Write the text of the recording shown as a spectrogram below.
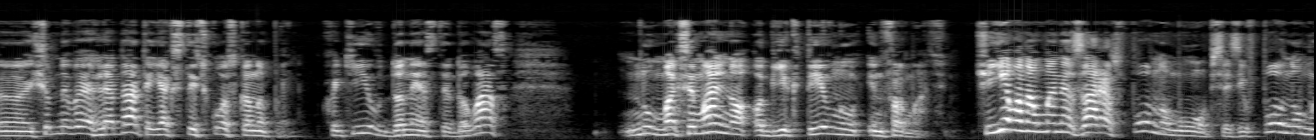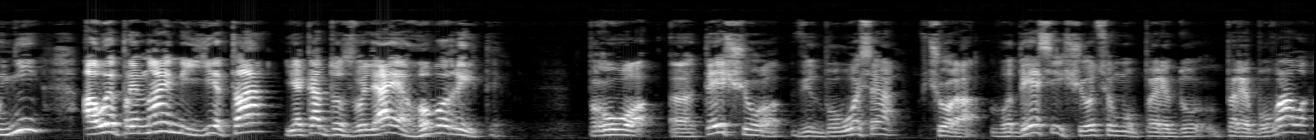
е, щоб не виглядати як стисько з конопель. Хотів донести до вас ну, максимально об'єктивну інформацію. Чи є вона в мене зараз в повному обсязі, в повному ні, але принаймні є та, яка дозволяє говорити про е, те, що відбулося вчора в Одесі, що цьому перебувало,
